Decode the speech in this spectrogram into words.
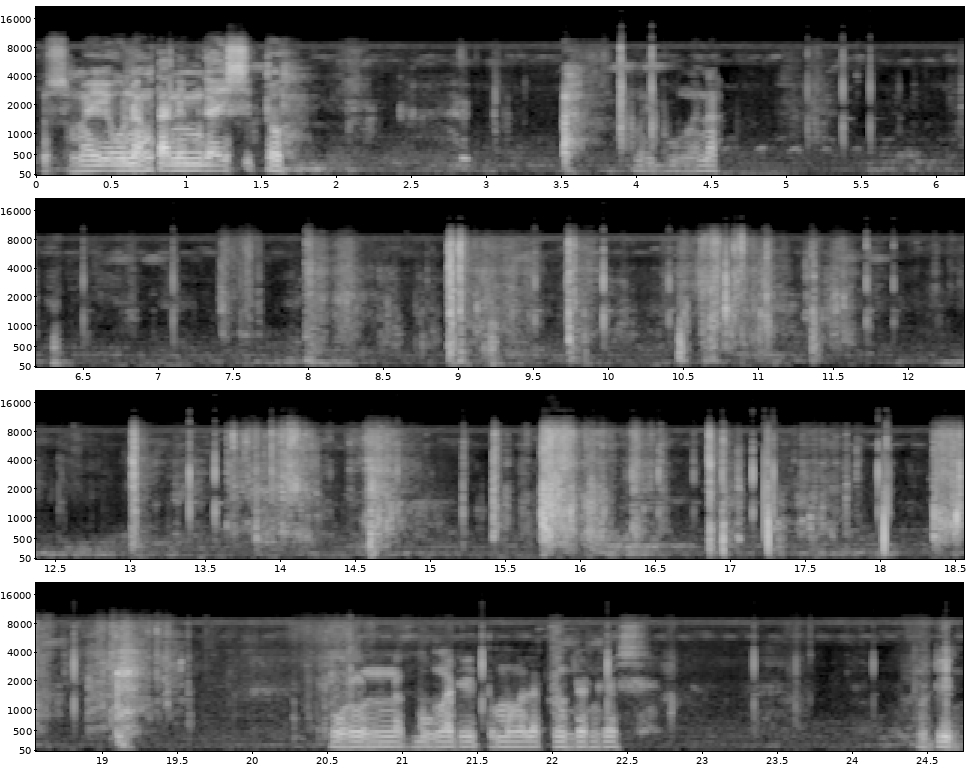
Tapos may unang tanim guys. Ito. May bunga na Puro na nagbunga dito mga latundan guys. Ito din.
